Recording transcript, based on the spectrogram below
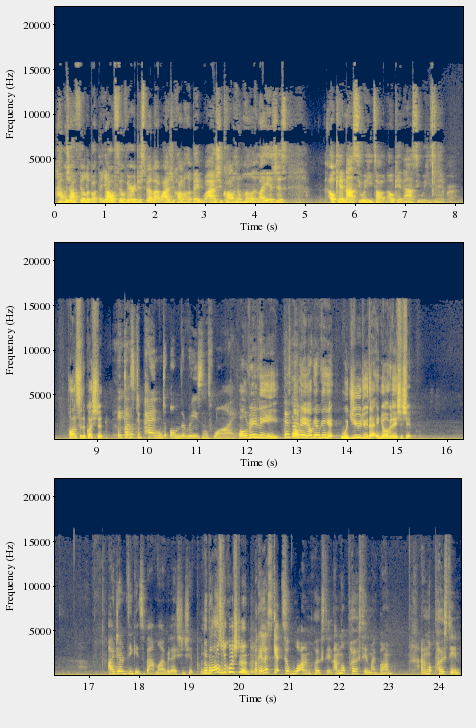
How would y'all feel about that? Y'all feel very disrespectful. Like, why is you calling her baby? Why is you calling him hun? Like, it's just okay. Now I see what he talking. Okay, now I see what he's saying, bro. Answer the question. It does depend on the reasons why. Oh, really? There's no- Okay, okay, okay, okay. Would you do that in your relationship? I don't think it's about my relationship. No, but answer the question. Okay, let's get to what I'm posting. I'm not posting my bum, and I'm not posting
